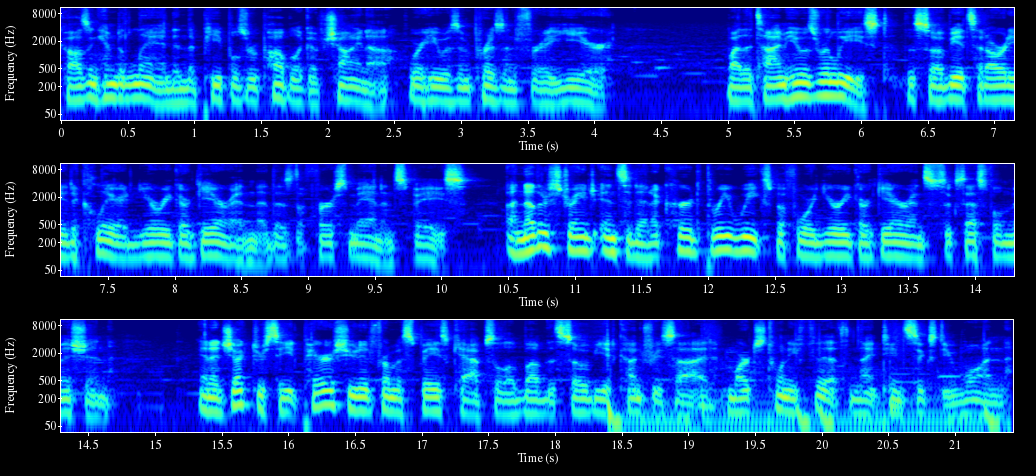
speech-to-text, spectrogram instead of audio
causing him to land in the People's Republic of China, where he was imprisoned for a year. By the time he was released, the Soviets had already declared Yuri Gagarin as the first man in space. Another strange incident occurred three weeks before Yuri Gagarin's successful mission. An ejector seat parachuted from a space capsule above the Soviet countryside, March 25, 1961.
